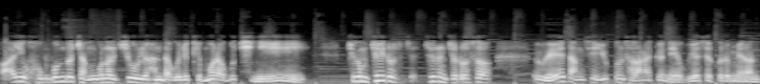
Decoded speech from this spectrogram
아이 홍범도 장군을 지우려 한다고 이렇게 몰아붙이니 지금 저희로서 저는 저로서 왜 당시 육군사관학교 내부에서 그러면은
